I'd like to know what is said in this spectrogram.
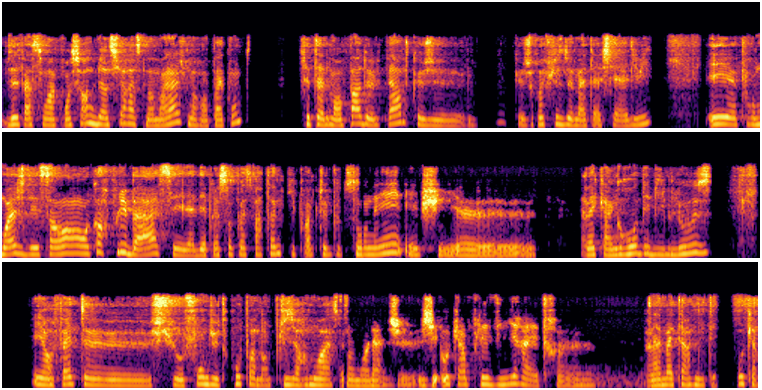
de façon inconsciente bien sûr à ce moment-là je me rends pas compte. J'ai tellement peur de le perdre que je que je refuse de m'attacher à lui. Et pour moi, je descends encore plus bas. C'est la dépression postpartum qui pointe le bout de son nez. Et puis, euh, avec un gros baby blues. Et en fait, euh, je suis au fond du trou pendant plusieurs mois à ce moment-là. J'ai aucun plaisir à être euh, dans la maternité. Aucun.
